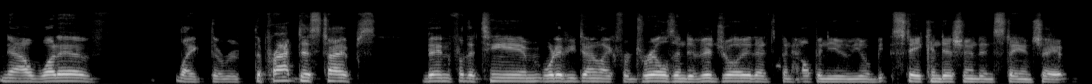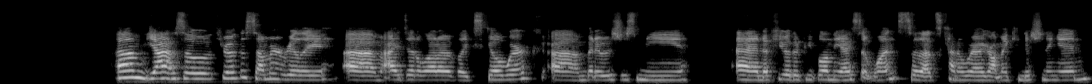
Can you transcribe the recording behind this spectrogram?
Now, what have like the the practice types been for the team? What have you done like for drills individually that's been helping you you know stay conditioned and stay in shape? Um, yeah, so throughout the summer, really, um, I did a lot of like skill work, um, but it was just me and a few other people on the ice at once. So that's kind of where I got my conditioning in,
